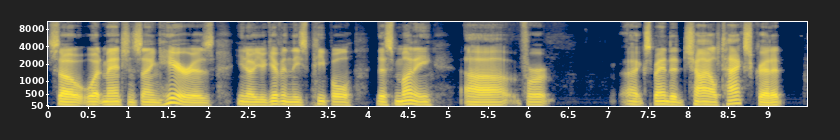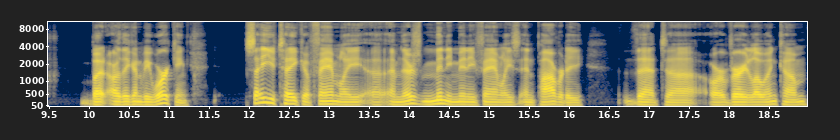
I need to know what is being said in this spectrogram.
So what Manchin's saying here is, you know, you're giving these people this money uh, for expanded child tax credit, but are they going to be working? Say you take a family, uh, and there's many, many families in poverty that uh, are very low income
